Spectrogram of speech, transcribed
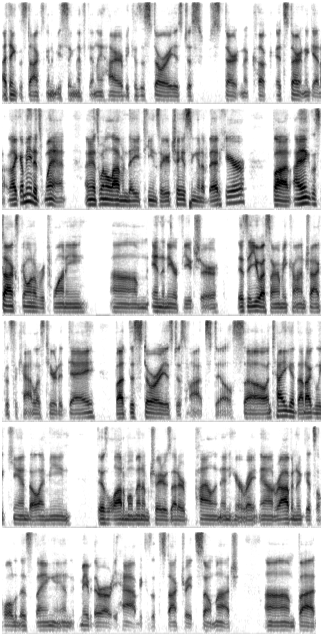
I think the stock's going to be significantly higher because the story is just starting to cook. It's starting to get like, I mean, it's went. I mean, it's went 11 to 18. So you're chasing it a bit here, but I think the stock's going over 20 um, in the near future. there's a U.S. Army contract that's the catalyst here today, but this story is just hot still. So until you get that ugly candle, I mean, there's a lot of momentum traders that are piling in here right now, and Robinhood gets a hold of this thing, and maybe they already have because the stock trades so much. Um, but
